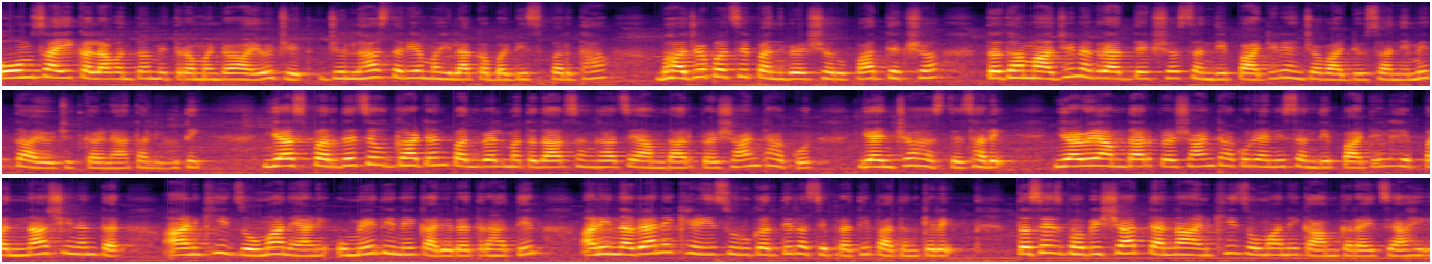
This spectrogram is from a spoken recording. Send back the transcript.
ओम साई कलावंत मित्रमंडळ आयोजित जिल्हास्तरीय महिला कबड्डी स्पर्धा भाजपचे पनवेलशहर उपाध्यक्ष तथा माजी नगराध्यक्ष संदीप पाटील यांच्या वाढदिवसानिमित्त आयोजित करण्यात आली होती. या स्पर्धेचे उद्घाटन पनवेल मतदारसंघाचे आमदार प्रशांत ठाकूर यांच्या हस्ते झाले. यावेळी आमदार प्रशांत ठाकूर यांनी संदीप पाटील हे पन्नाशीनंतर आणखी जोमाने आणि उमेदीने कार्यरत राहतील आणि नव्याने खेळी सुरू करतील असे प्रतिपादन केले. तसेच भविष्यात त्यांना आणखी जोमाने काम करायचे आहे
